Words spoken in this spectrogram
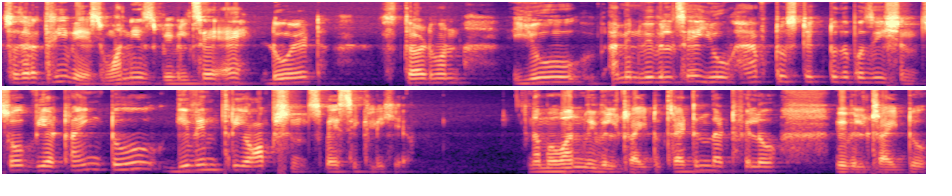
So there are three ways. One is we will say hey do it. Third one you i mean we will say you have to stick to the position. So we are trying to give him three options basically here. Number one we will try to threaten that fellow. We will try to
